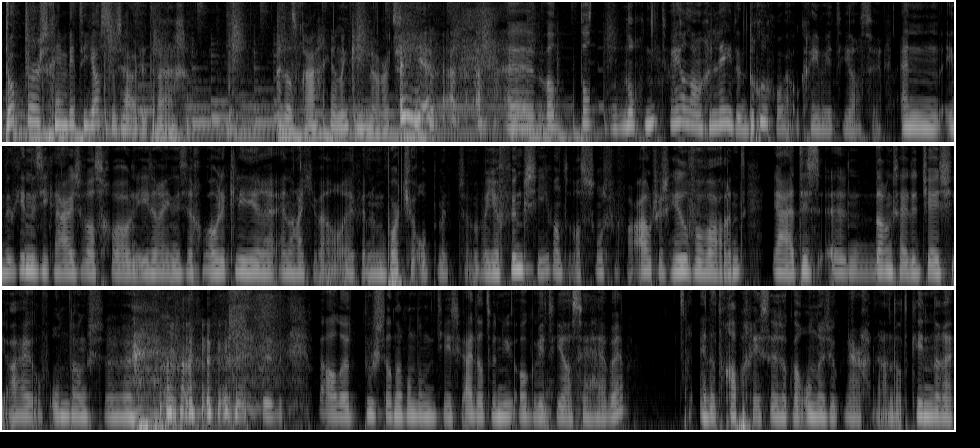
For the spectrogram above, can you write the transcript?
dokters geen witte jassen zouden dragen? En dat vraag je aan een kinderarts. Ja. Eh, want tot nog niet heel lang geleden droegen we ook geen witte jassen. En in het kinderziekenhuis was gewoon iedereen in zijn gewone kleren. En dan had je wel even een bordje op met eh, je functie. Want het was soms voor, voor ouders heel verwarrend. Ja, het is eh, dankzij de JCI of ondanks alle toestanden rondom de JCI dat we nu ook witte jassen hebben. En het grappige is, er is ook wel onderzoek naar gedaan dat kinderen,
